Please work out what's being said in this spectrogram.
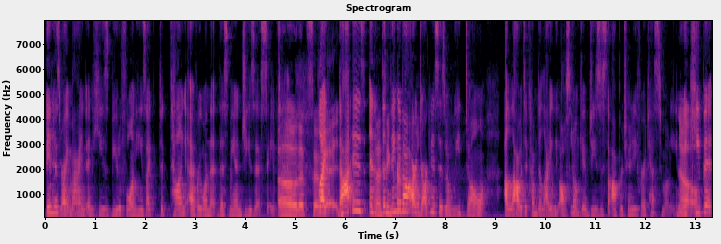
in his right mind, and he's beautiful, and he's like t- telling everyone that this man Jesus saved him. oh that's so like good that is, and That's the thing about our darkness is when we don't allow it to come to light, we also don't give Jesus the opportunity for a testimony. No. We keep it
